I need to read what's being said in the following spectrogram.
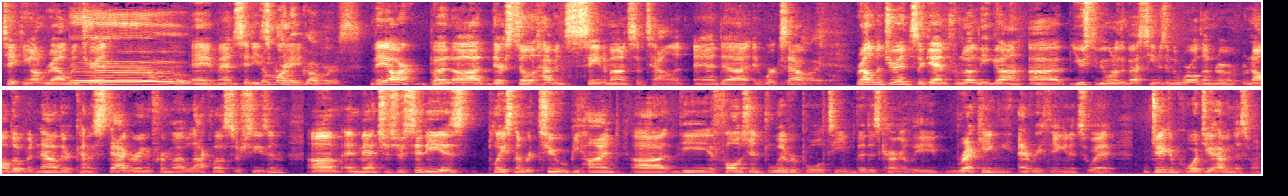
taking on Real Madrid. Boo. Hey, Man City's the money great. grubbers. They are, but uh, they're still have insane amounts of talent, and uh, it works out. Real Madrid's again from La Liga uh, used to be one of the best teams in the world under Ronaldo, but now they're kind of staggering from a lackluster season. Um, and Manchester City is place number two behind uh, the effulgent Liverpool team that is currently wrecking everything in its way. Jacob, what do you have in this one?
